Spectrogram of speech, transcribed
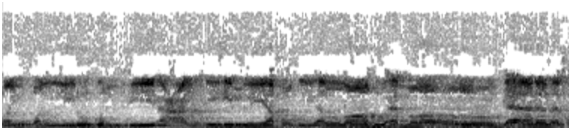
ويقللكم في أعينهم ليقضي الله أمرا كان مفعولا.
